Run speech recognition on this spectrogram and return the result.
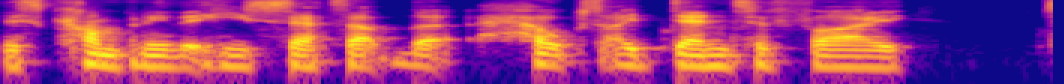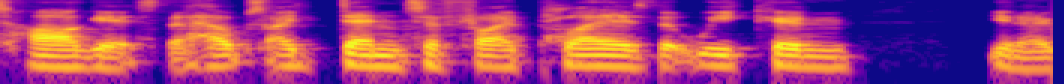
this company that he set up that helps identify targets, that helps identify players that we can you know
